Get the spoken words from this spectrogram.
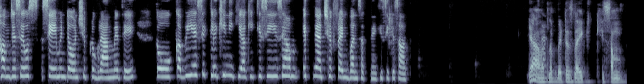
हम जैसे उस सेम इंटर्नशिप प्रोग्राम में थे तो कभी ऐसे क्लिक ही नहीं किया कि किसी से हम इतने अच्छे फ्रेंड बन सकते हैं किसी के साथ। या yeah, मतलब इट इज़ लाइक कि some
